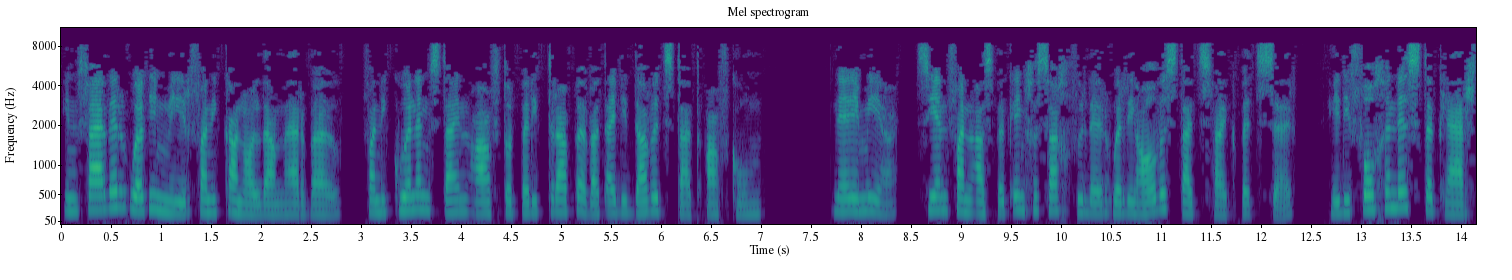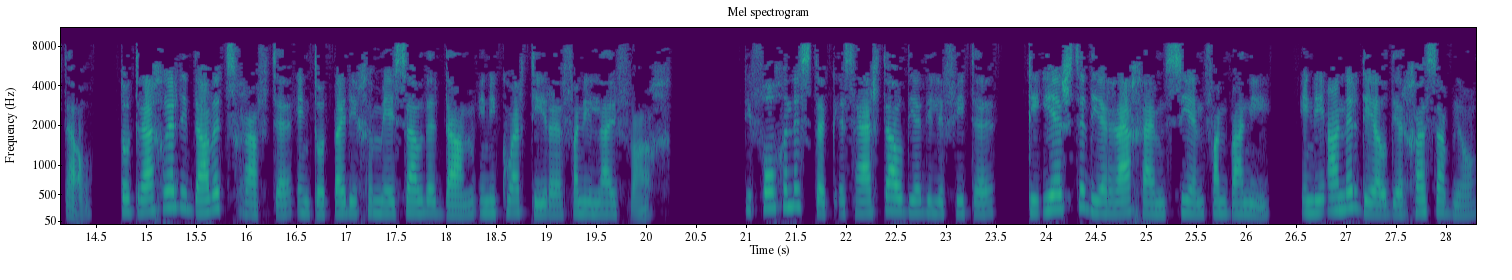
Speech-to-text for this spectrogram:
en verder ook die meer van die kanaldam herbou, van die koningstuin af tot bij die trappen wat uit die Davidstad afkom. Nehemia, sien van Asbek en gezagvoerder oor die halve stadswijk Bitser, het die volgende stuk herstel, tot reg oor die Davidsgrafte en tot bij die gemeeselde dam in die kwartieren van die lijfwag. Die volgende stuk is herstel dier die Levite, die eerste dier Regheim sien van Bani, en die ander deel dier Gassabio,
